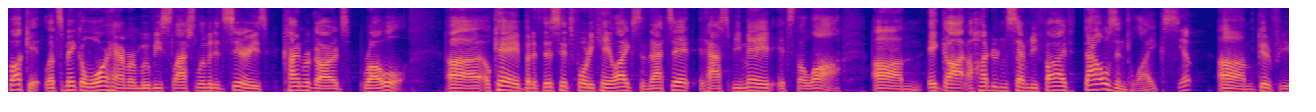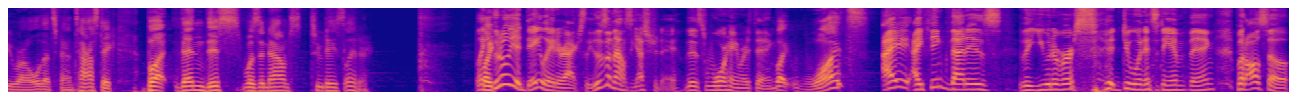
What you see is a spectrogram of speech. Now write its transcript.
fuck it, let's make a Warhammer movie slash limited series. Kind regards, Rahul." Uh, okay, but if this hits 40k likes, then that's it. It has to be made. It's the law. Um, it got 175,000 likes. Yep. Um, good for you, Raul. That's fantastic. But then this was announced two days later. Like, Like- literally a day later, actually. This was announced yesterday. This Warhammer thing. Like what? I, I think that is the universe doing its damn thing. But also,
